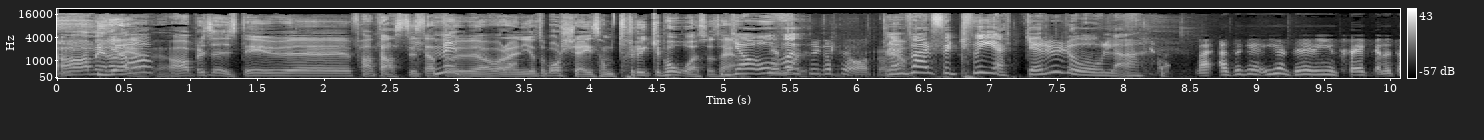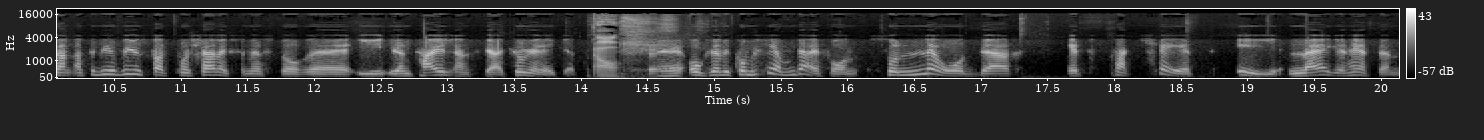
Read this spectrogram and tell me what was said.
Ja, menar Ja. det. Ja, precis. Det är ju eh, fantastiskt att Men- du har en Göteborgstjej som trycker på, så att säga. Ja, och men va- jag trycker på. Men varför tvekar du då Ola? Nej, alltså, det- egentligen är det ingen tvekan. Utan, alltså, vi har just varit på kärlekssemester eh, i, i den thailändska kungariket. Ja. Eh, och när vi kom hem därifrån så låg där ett paket i lägenheten.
